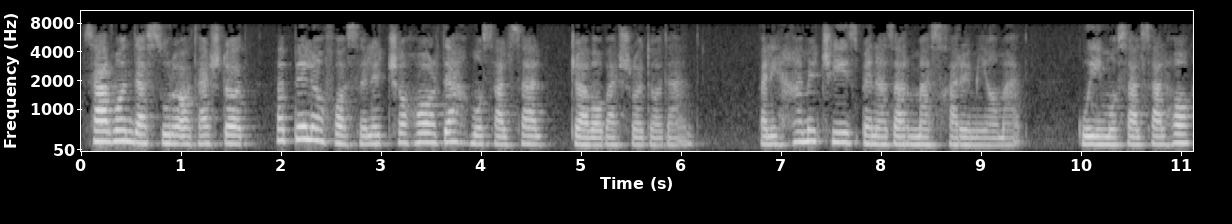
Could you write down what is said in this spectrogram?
سروان دستور آتش داد و بلا فاصله چهارده مسلسل جوابش را دادند ولی همه چیز به نظر مسخره می آمد. گویی مسلسل ها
